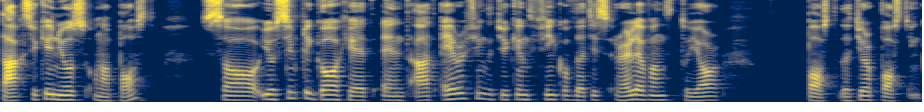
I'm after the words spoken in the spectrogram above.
tags you can use on a post. So you simply go ahead and add everything that you can think of that is relevant to your post that you're posting.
